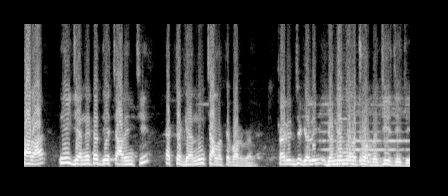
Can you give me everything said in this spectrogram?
তারা এই জেনারেটর দিয়ে চার ইঞ্চি একটা গ্যান্ডিং চালাতে পারবেন। চার ইঞ্চি গ্যালিং গ্যালিং গ্যান্ডিং চালাতে চলবে জি জি জি।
